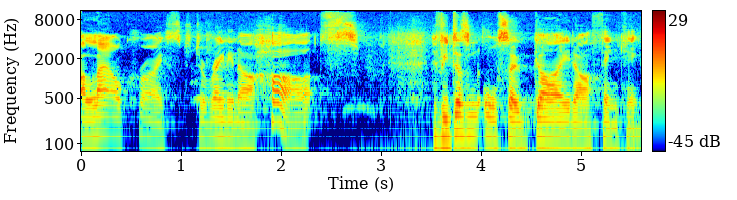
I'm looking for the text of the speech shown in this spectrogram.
allow Christ to reign in our hearts if he doesn't also guide our thinking.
